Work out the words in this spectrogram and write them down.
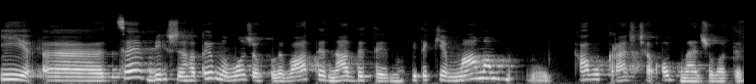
І е, це більш негативно може впливати на дитину. І таким мамам каву краще обмежувати.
